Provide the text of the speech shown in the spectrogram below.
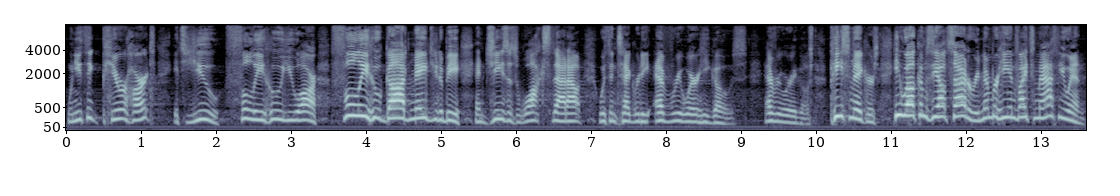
When you think pure heart, it's you, fully who you are, fully who God made you to be. And Jesus walks that out with integrity everywhere he goes. Everywhere he goes. Peacemakers, he welcomes the outsider. Remember, he invites Matthew in,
